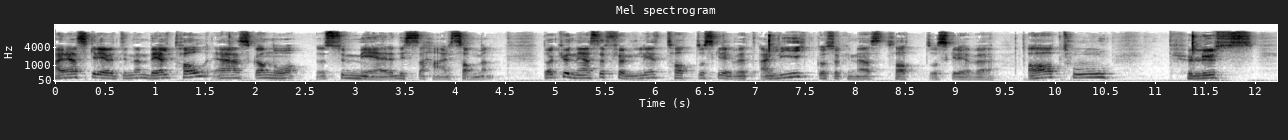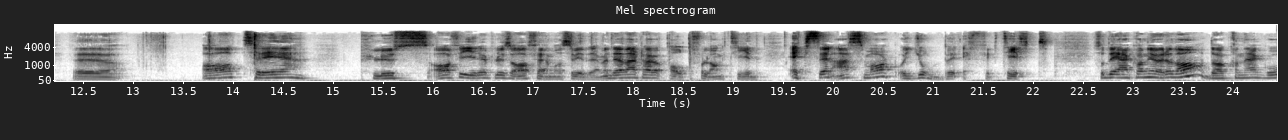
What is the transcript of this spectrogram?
Her har jeg skrevet inn en del tall. Jeg skal nå summere disse her sammen. Da kunne jeg selvfølgelig tatt og skrevet er lik, og så kunne jeg tatt og skrevet A2 pluss uh, A3 pluss A4 pluss A5 og så videre. Men det der tar jo alt for lang tid. Excel er smart og jobber effektivt. Så det jeg kan gjøre da, da kan jeg gå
